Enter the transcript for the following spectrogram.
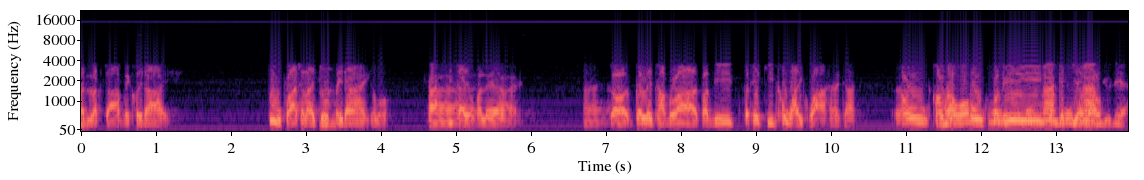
มันรักษาไม่ค่อยได้ สู้ฟ้าทลายโจรไม่ได้เขาบอกใช่วิจัยออกมาแล้วใช่อ่าก็ก็เลยทำว่าตอนนี้ประเทศจีนเขาไวกว่าฮะอาจารย์เขาขเขาองเราปลูกตอนนี้มุ่งงาจะมเก็บเกี่ยวมุ่งแล้งาวมอยู่เนี่ย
